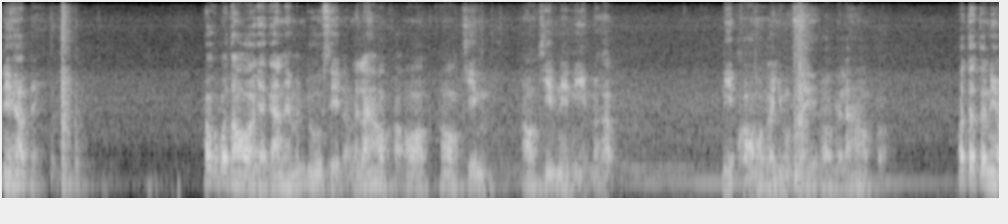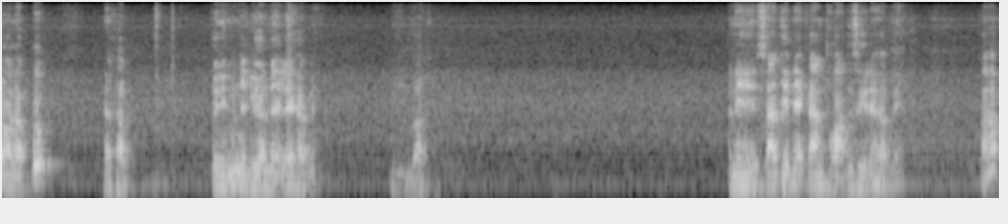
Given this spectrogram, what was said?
นี่ครับเนี่ย เขาก็บ่ต้องออกจากกันให้มันอยู่สิเวลาเขาเขาเขาเขาเอาคลิปเอาคลิปนี่หนีบนะครับหนีบเขาเขาก็อยู่ใส่เขาเวลาเขาเขาพอแต่ตัวนี้ออกแล้วปุ๊บนะครับ ตัวนี้มันจะเรือนไหนเลยครับเนี่ยนี่เห็นปะอันนี้สาธิตในการถอดซื้อได้ครับเนี่ยปั๊บ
